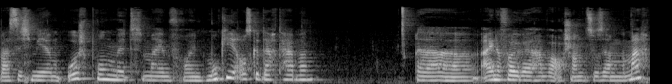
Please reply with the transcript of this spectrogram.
was ich mir im Ursprung mit meinem Freund Mucki ausgedacht habe. Äh, eine Folge haben wir auch schon zusammen gemacht.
